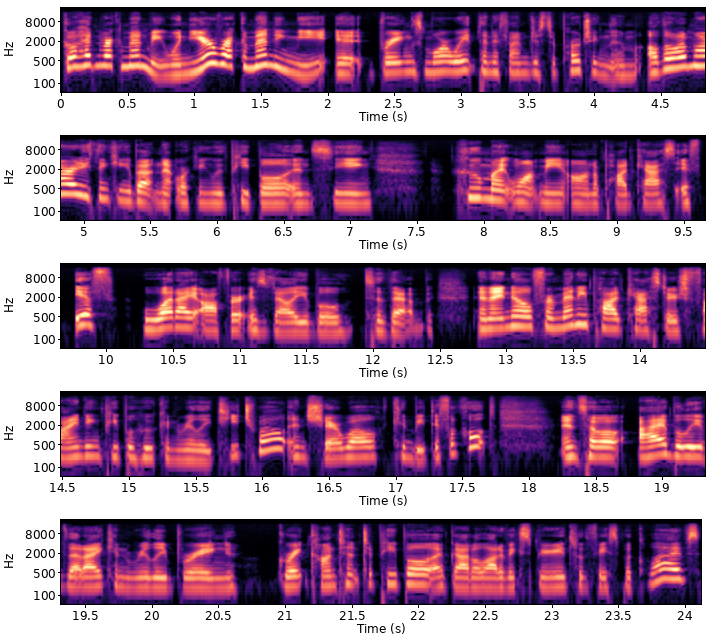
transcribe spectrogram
Go ahead and recommend me. When you're recommending me, it brings more weight than if I'm just approaching them. Although I'm already thinking about networking with people and seeing who might want me on a podcast if if what I offer is valuable to them. And I know for many podcasters, finding people who can really teach well and share well can be difficult. And so I believe that I can really bring great content to people. I've got a lot of experience with Facebook Lives.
